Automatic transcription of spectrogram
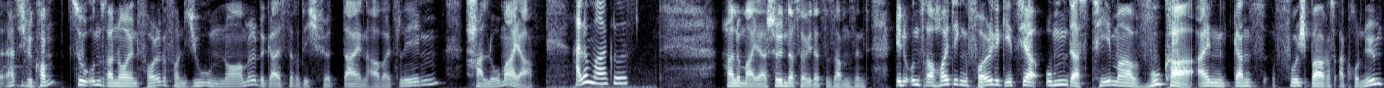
Äh, herzlich willkommen zu unserer neuen Folge von You Normal. Begeistere dich für dein Arbeitsleben. Hallo Maja. Hallo Markus. Hallo Maja, schön, dass wir wieder zusammen sind. In unserer heutigen Folge geht es ja um das Thema VUCA, ein ganz furchtbares Akronym.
